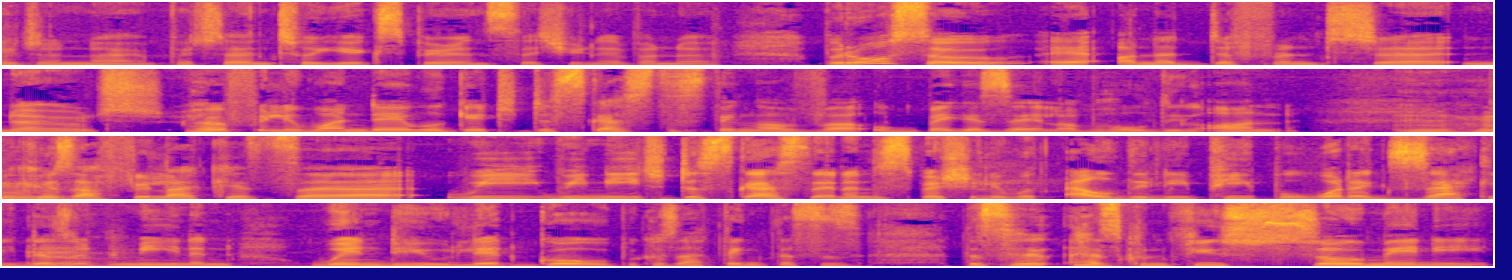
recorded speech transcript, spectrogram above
I don't know, but until you experience it, you never know. But also, uh, on a different uh, note, hopefully one day we'll get to discuss this thing of uh, of holding on, Mm-hmm. because I feel like it's uh, we we need to discuss that, and especially with elderly people, what exactly does Yeah. it mean, and when do you let go? Because I think this is this has confused so many,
